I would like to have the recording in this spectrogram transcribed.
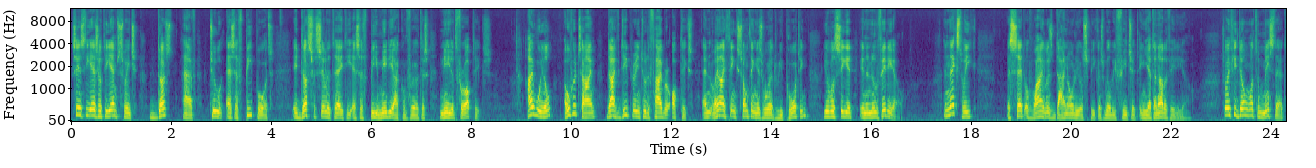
Since the SOTM switch does have two SFP ports, it does facilitate the SFP media converters needed for optics. I will, over time, dive deeper into the fiber optics and when I think something is worth reporting, you will see it in a new video. And next week, a set of wireless Dynaudio speakers will be featured in yet another video. So if you don't want to miss that,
